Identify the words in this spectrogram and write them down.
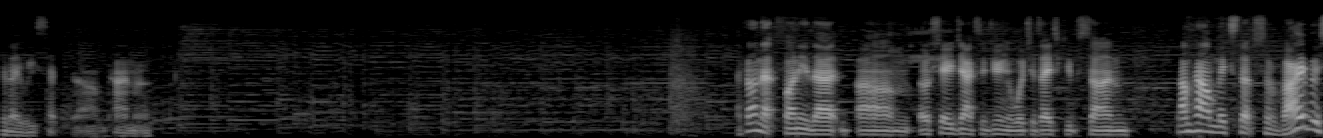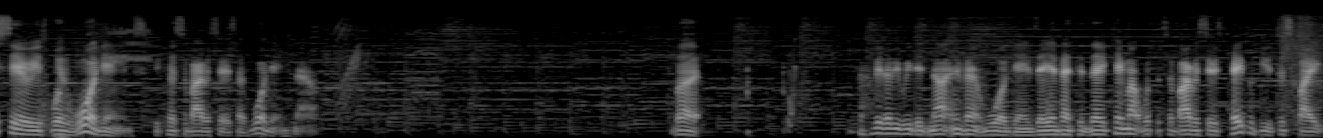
Because I reset the um, timer. I found that funny that um, O'Shea Jackson Jr., which is Ice Cube's son, somehow mixed up Survivor Series with War Games because Survivor Series has War Games now. But the WWE did not invent War Games. They invented, they came out with the Survivor Series pay-per-view to spite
